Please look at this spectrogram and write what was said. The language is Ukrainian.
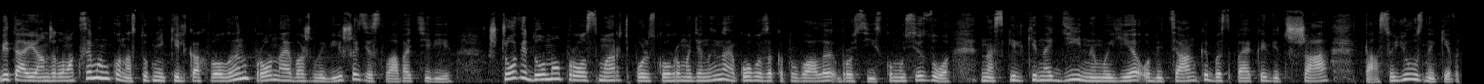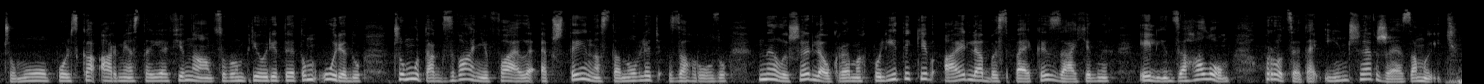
Вітаю, Анжела Максименко. Наступні кілька хвилин про найважливіше зі Слава ТІВІ. Що відомо про смерть польського громадянина, якого закатували в російському СІЗО? Наскільки надійними є обіцянки безпеки від США та союзників? Чому польська армія стає фінансовим пріоритетом уряду? Чому так звані файли Епштейна становлять загрозу не лише для окремих політиків, а й для безпеки західних еліт загалом? Про це та інше вже за мить.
